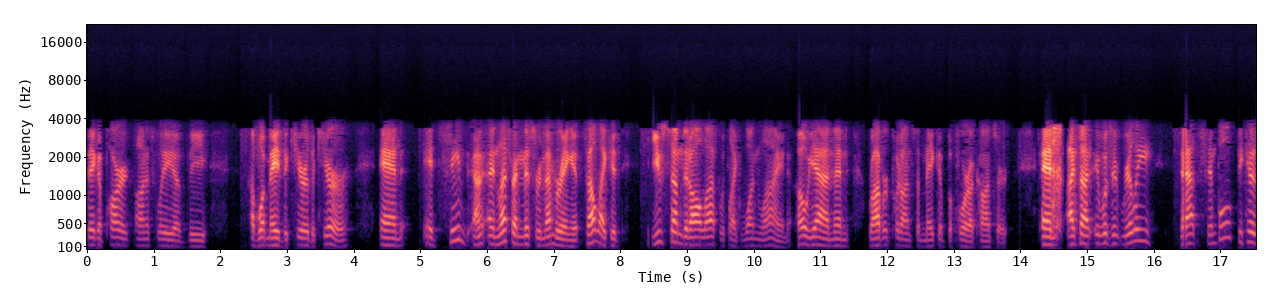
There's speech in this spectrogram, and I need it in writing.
big a part, honestly, of the of what made the Cure the Cure. And it seemed, uh, unless I'm misremembering, it felt like it. You summed it all up with like one line. Oh yeah, and then Robert put on some makeup before a concert, and I thought, was it really that simple? Because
